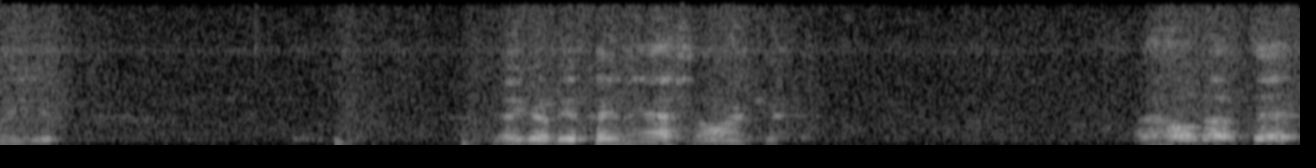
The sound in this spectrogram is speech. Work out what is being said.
Me you. Yeah, you're gonna be a pain in the ass aren't you? I held up bit.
